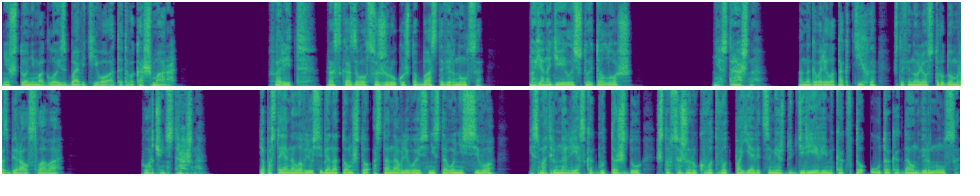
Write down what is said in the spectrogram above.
Ничто не могло избавить его от этого кошмара. Фарид рассказывал Сажруку, что Баста вернулся. Но я надеялась, что это ложь. Мне страшно. Она говорила так тихо, что Фенолио с трудом разбирал слова. очень страшно. Я постоянно ловлю себя на том, что останавливаюсь ни с того ни с сего и смотрю на лес, как будто жду, что Сожрук вот-вот появится между деревьями, как в то утро, когда он вернулся.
